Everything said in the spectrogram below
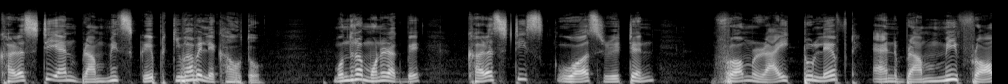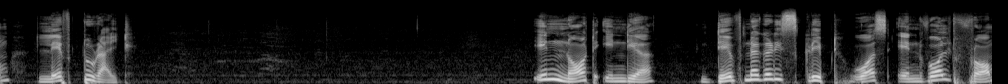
Kharosthi and Brahmi script কীভাবে লেখা হতো? বন্ধুরা, মনে রাখবে Kharosthi was written from right to left and Brahmi from left to right. In North India, Devnagari script was involved from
